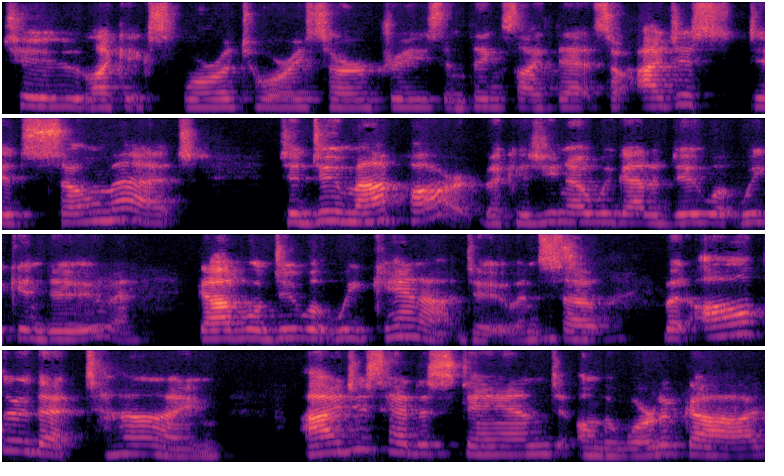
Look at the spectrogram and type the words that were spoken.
two like exploratory surgeries and things like that. So I just did so much to do my part because, you know, we got to do what we can do and God will do what we cannot do. And so, but all through that time, I just had to stand on the word of God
